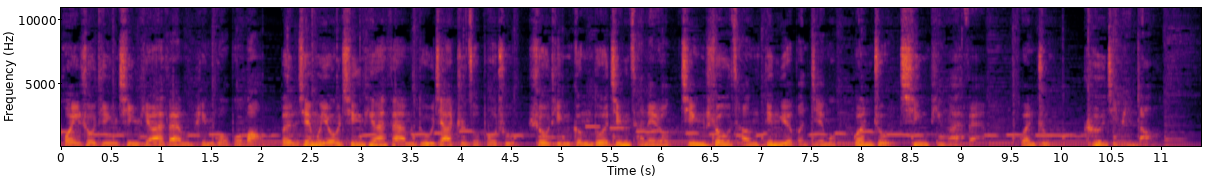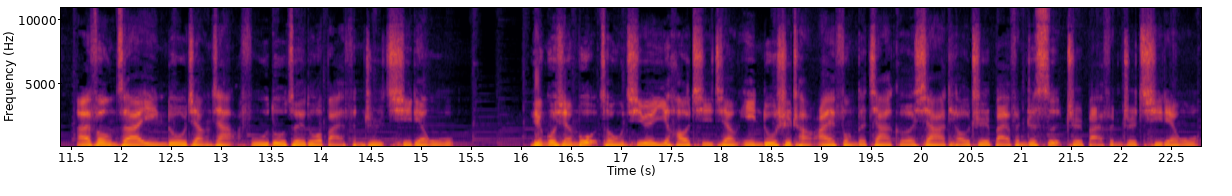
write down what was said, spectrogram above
欢迎收听蜻蜓 FM 苹果播报。本节目由蜻蜓 FM 独家制作播出。收听更多精彩内容，请收藏订阅本节目，关注蜻蜓 FM，关注科技频道。iPhone 在印度降价幅度最多百分之七点五。苹果宣布，从七月一号起，将印度市场 iPhone 的价格下调至百分之四至百分之七点五。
